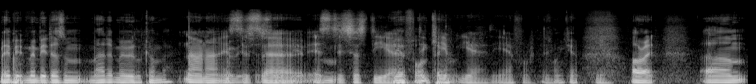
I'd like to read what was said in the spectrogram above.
maybe Oh. maybe it doesn't matter. Maybe it'll come back. No, no. It's Maybe it's just uh, it's, mm, it's just the uh, earphone the cable. Yeah, the earphone thing. Okay. Yeah. All right. Um,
